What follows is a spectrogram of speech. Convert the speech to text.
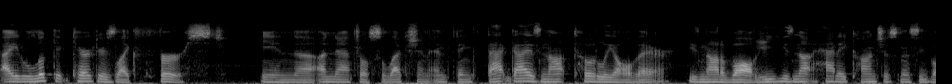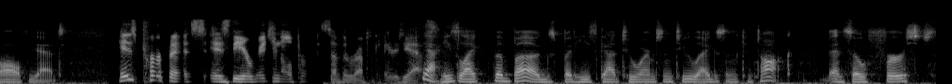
I look at characters like First in uh, Unnatural Selection and think that guy's not totally all there. He's not evolved. He, he's not had a consciousness evolve yet. His purpose is the original purpose of the replicators, yes. Yeah, he's like the bugs, but he's got two arms and two legs and can talk. And so first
